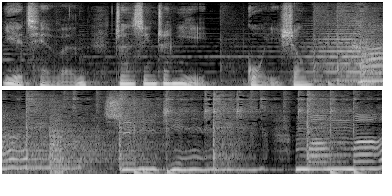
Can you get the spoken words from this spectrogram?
叶倩文《真心真意过一生》。看间茫茫。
